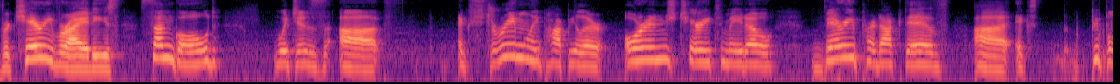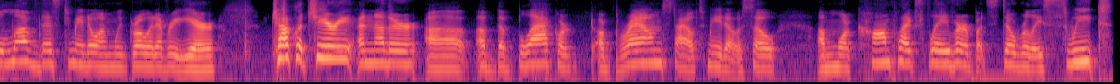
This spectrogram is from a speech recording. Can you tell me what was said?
for cherry varieties, Sun Gold, which is uh, extremely popular orange cherry tomato, very productive. Uh, people love this tomato, and we grow it every year. Chocolate cherry, another uh, of the black or, or brown style tomatoes. So a more complex flavor, but still really sweet.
